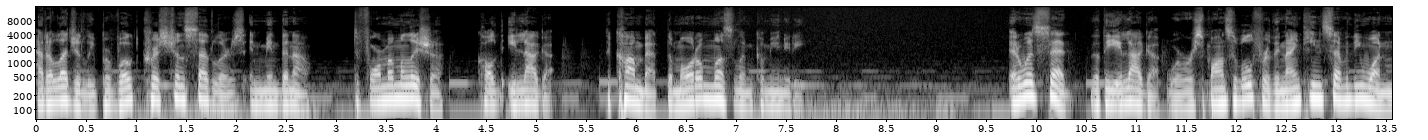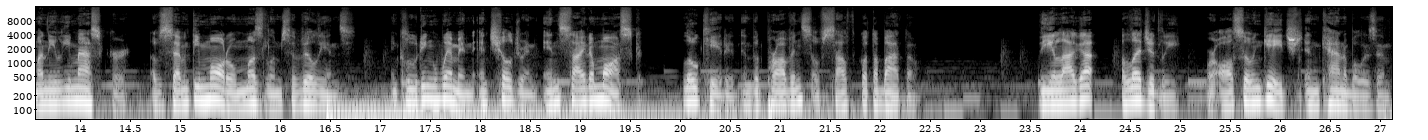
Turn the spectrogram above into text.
had allegedly provoked Christian settlers in Mindanao to form a militia called Ilaga to combat the Moro Muslim community. It was said that the Ilaga were responsible for the 1971 Manili massacre of 70 Moro Muslim civilians, including women and children inside a mosque located in the province of South Cotabato. The Ilaga allegedly were also engaged in cannibalism,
